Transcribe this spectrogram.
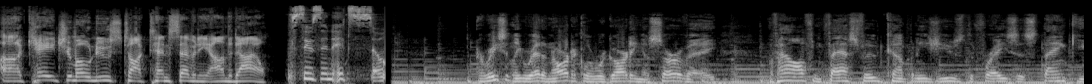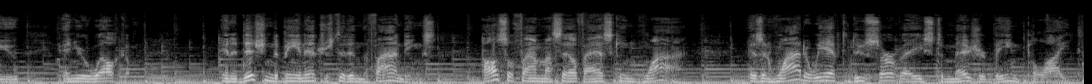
uh, KHMO News Talk 1070 on the dial. Susan, it's so. I recently read an article regarding a survey of how often fast food companies use the phrases thank you and you're welcome. In addition to being interested in the findings, I also found myself asking why. As in, why do we have to do surveys to measure being polite?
